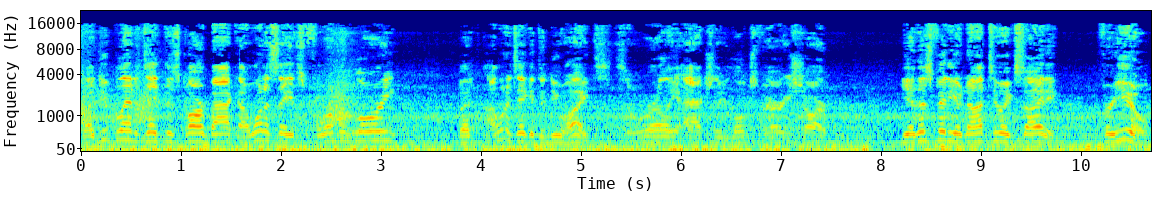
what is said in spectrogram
So I do plan to take this car back. I want to say it's former glory, but I want to take it to new heights. So it really actually looks very sharp. Yeah, this video not too exciting for you,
